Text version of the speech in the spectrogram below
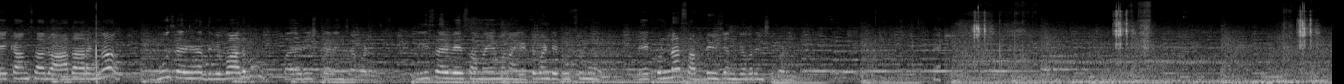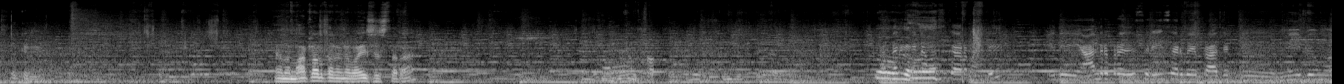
రేఖాంశాలు ఆధారంగా భూ సరిహద్దు వివాదము పరిష్కరించబడదు ఈ సర్వే సమయమున ఎటువంటి రుసుము లేకుండా సబ్ డివిజన్ వివరించబడు ఓకే మేడం. ఏమైనా మాట్లాడతారండి వాయిస్ ఇస్తారా? నమస్కారం అండి. ఇది ఆంధ్రప్రదేశ్ రీసర్వే ప్రాజెక్టు మీ భూము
